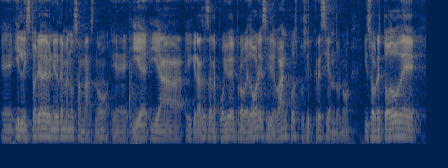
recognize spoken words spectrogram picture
y la historia de venir de menos a más, ¿no? y, y, y, gracias al apoyo de proveedores y de bancos, pues ir creciendo, ¿no? Y sobre todo de,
